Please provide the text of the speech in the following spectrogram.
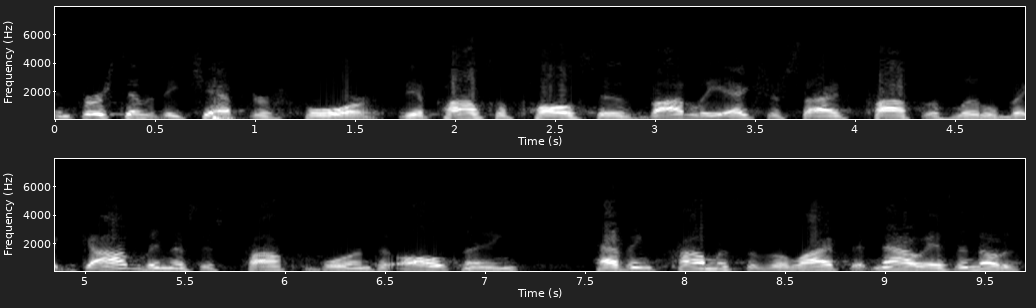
In 1 Timothy chapter 4, the apostle Paul says, bodily exercise profiteth little, but godliness is profitable unto all things, having promise of the life that now is, and notice,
